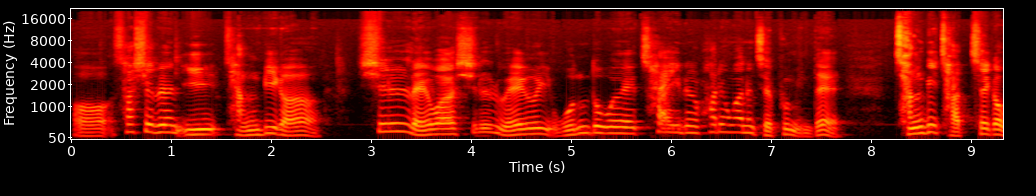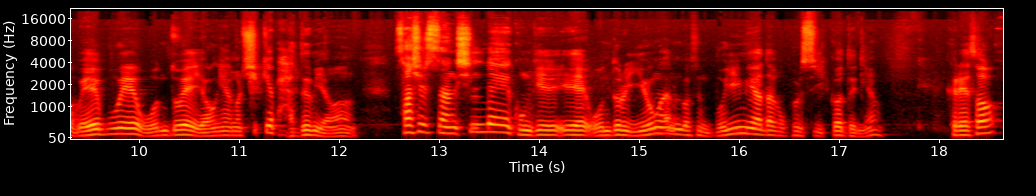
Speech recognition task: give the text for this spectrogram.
어, 사실은 이 장비가 실내와 실외의 온도의 차이를 활용하는 제품인데 장비 자체가 외부의 온도의 영향을 쉽게 받으면 사실상 실내 공기의 온도를 이용하는 것은 무의미하다고 볼 수 있거든요. 그래서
